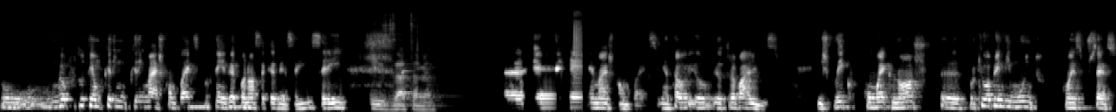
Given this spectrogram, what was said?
o, o, meu produto é um bocadinho, um bocadinho mais complexo porque tem a ver com a nossa cabeça e isso aí. Exatamente. Uh, é, é, é, mais complexo. Então eu, eu, trabalho isso e explico como é que nós, uh, porque eu aprendi muito com esse processo.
